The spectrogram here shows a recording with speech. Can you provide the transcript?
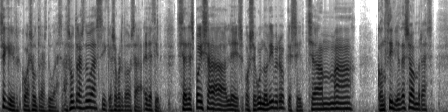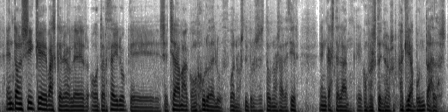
seguir coas outras dúas. As outras dúas sí que sobre todo, xa, é dicir, se despois xa lees o segundo libro que se chama Concilio de Sombras, entón sí que vas querer ler o terceiro que se chama Conjuro de Luz. Bueno, os títulos estou nos a decir en castelán, que como os teño aquí apuntados.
